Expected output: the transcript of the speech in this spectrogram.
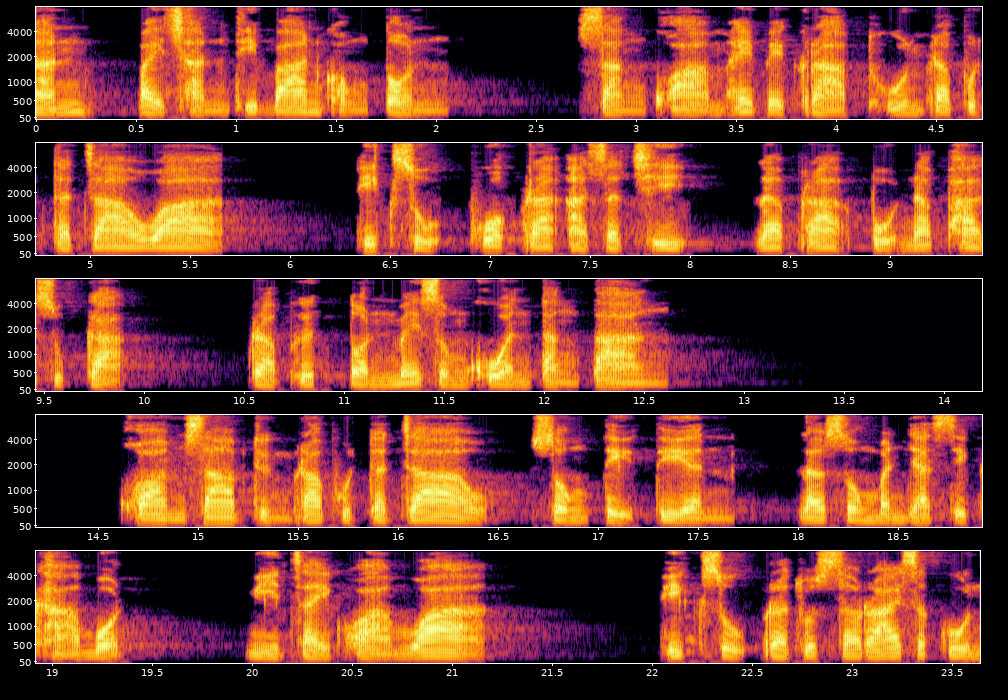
นั้นไปฉันที่บ้านของตน สั่งความให้ไปกราบทูลพระพุทธเจ้าว่า ภิกษุพวกพระอัสสชิและพระปุณภาสุกะ ประพฤติตนไม่สมควรต่างๆ ความทราบถึงพระพุทธเจ้า ทรงติเตียนและทรงบัญญัติสิกขาบท มีใจความว่า ภิกษุประทุษร้ายสกุล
